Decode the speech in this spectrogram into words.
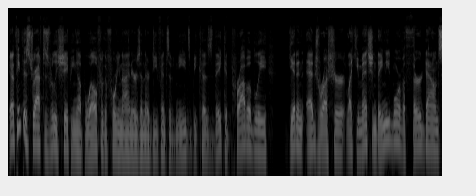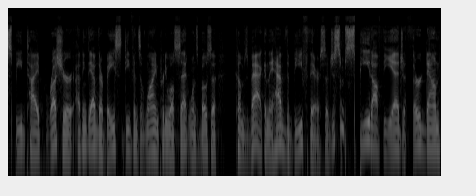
Yeah, I think this draft is really shaping up well for the 49ers and their defensive needs because they could probably get an edge rusher. Like you mentioned, they need more of a third down speed type rusher. I think they have their base defensive line pretty well set once Bosa comes back, and they have the beef there. So just some speed off the edge, a third down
